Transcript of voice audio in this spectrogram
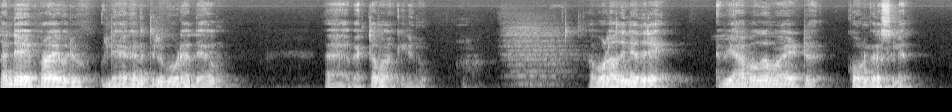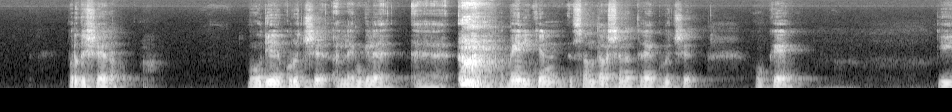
തന്റെ അഭിപ്രായം ഒരു ലേഖനത്തിലൂടെ അദ്ദേഹം വ്യക്തമാക്കിയിരുന്നു. അപ്പോൾ അതിനെതിരെ വ്യാപകമായിട്ട് കോൺഗ്രസ്സിൽ പ്രതിഷേധം മോദിയെക്കുറിച്ച് അല്ലെങ്കിൽ അമേരിക്കൻ സന്ദർശനത്തിനെക്കുറിച്ച് ഒക്കെ ഈ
